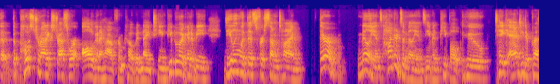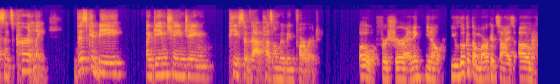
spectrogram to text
the, the post-traumatic stress we're all going to have from covid-19 people are going to be dealing with this for some time. There are millions hundreds of millions even people who take antidepressants currently. This could be a game-changing piece of that puzzle moving forward? Oh, for sure. I think, you know, you look at the market size of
